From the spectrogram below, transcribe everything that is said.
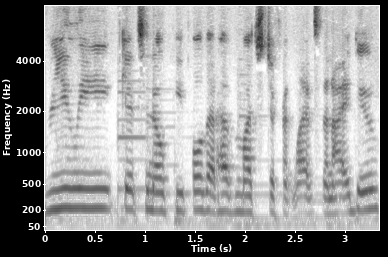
really get to know people that have much different lives than I do.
